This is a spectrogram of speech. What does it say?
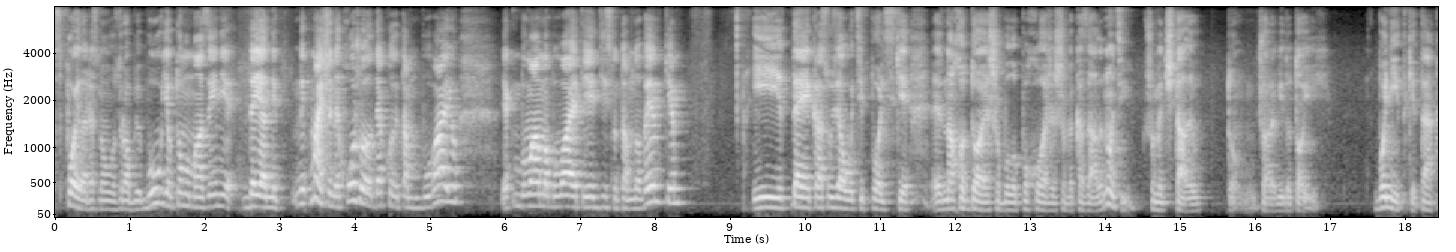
спойлери знову зроблю. Був я в тому магазині, де я не, не майже не ходжу, але деколи там буваю. Як мама буває, то є дійсно там новинки. І де я якраз узяв оці польські е, на ходої, що було похоже, що ви казали. Ну, ці, що ми читали в тому, вчора від отої бонітки, та.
